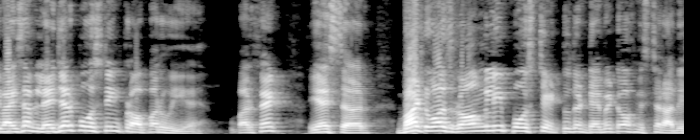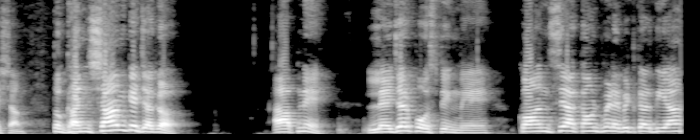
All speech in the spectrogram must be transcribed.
कि भाई साहब लेजर पोस्टिंग प्रॉपर हुई है. Perfect yes sir but was wrongly posted to the debit of mister Radheshyam तो घनश्याम के जगह, आपने लेजर पोस्टिंग में कौन से अकाउंट में डेबिट कर दिया?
